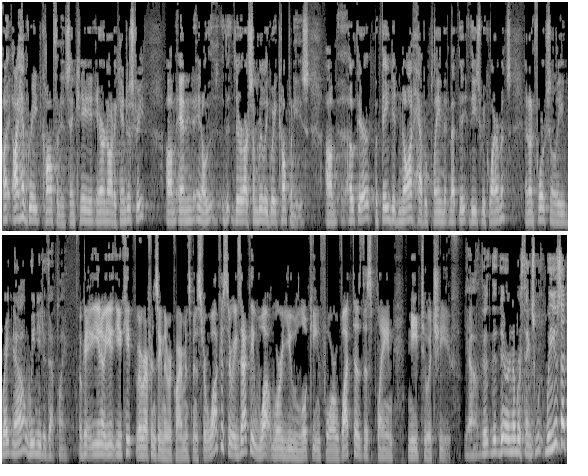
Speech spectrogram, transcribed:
I, I have great confidence in Canadian aeronautic industry. Um, and you know, th- there are some really great companies um, out there, but they did not have a plane that met the, these requirements. And unfortunately, right now, we needed that plane. Okay, you know, you, you keep referencing the requirements, Minister. Walk us through exactly what were you looking for? What does this plane need to achieve? Yeah, th th there are a number of things. We, we use that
